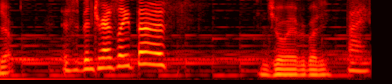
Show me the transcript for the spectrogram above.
Yep. This has been Translate This. Enjoy, everybody. Bye.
